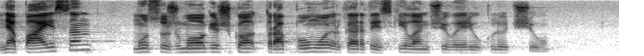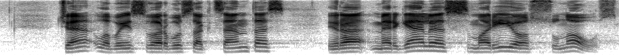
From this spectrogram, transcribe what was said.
nepaisant mūsų žmogiško trapumų ir kartais kylančių įvairių kliučių. Čia labai svarbus akcentas yra mergelės Marijos sunaus,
